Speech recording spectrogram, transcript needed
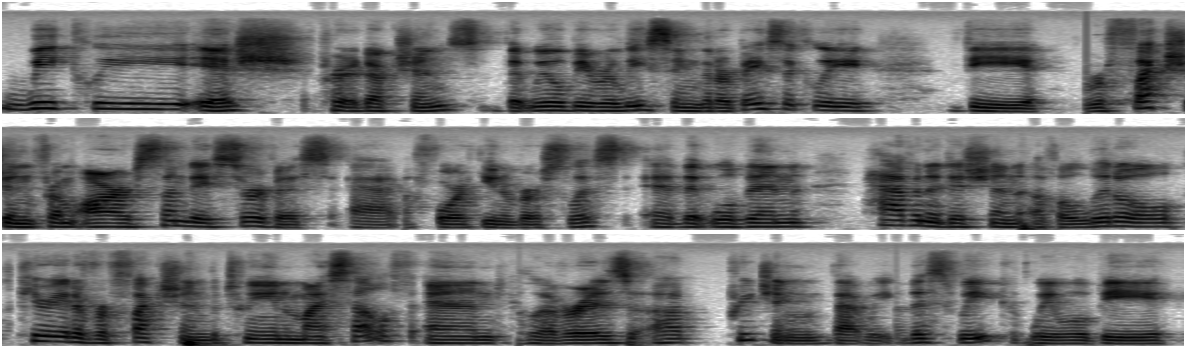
weekly ish productions that we will be releasing that are basically the reflection from our Sunday service at Fourth Universalist uh, that will then have an addition of a little period of reflection between myself and whoever is uh, preaching that week. This week, we will be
